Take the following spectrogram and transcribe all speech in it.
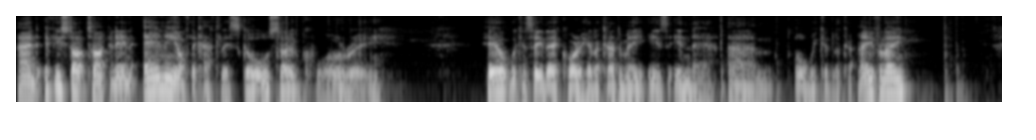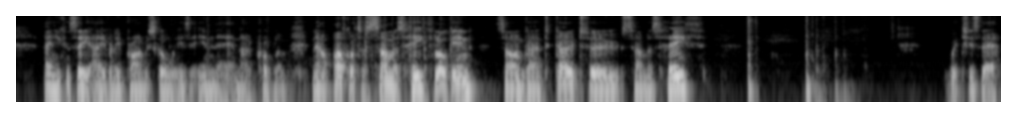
and if you start typing in any of the Catalyst schools, so Quarry, here we can see their Quarry Hill Academy is in there. Um, or we could look at Aveley and you can see Aveley Primary School is in there, no problem. Now I've got a Somers Heath login, so I'm going to go to Somers Heath, which is there.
